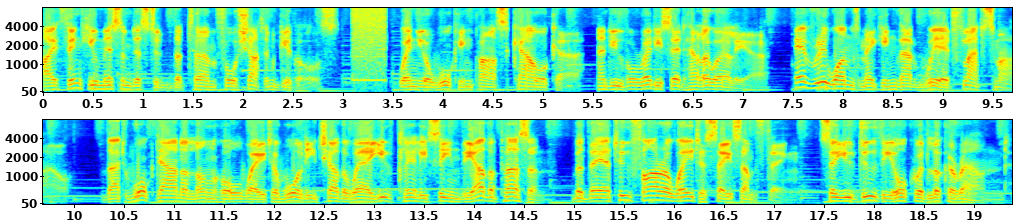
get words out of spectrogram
I think you misunderstood the term for shut and giggles. When you're walking past Kaoka and you've already said hello earlier, everyone's making that weird flat smile. That walk down a long hallway toward each other where you've clearly seen the other person, but they are too far away to say something. So you do the awkward look around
